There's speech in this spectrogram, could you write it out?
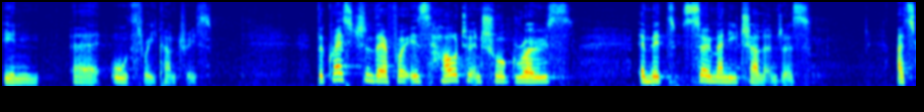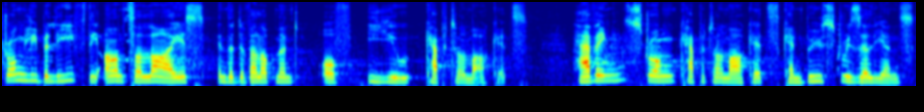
in uh, all three countries. The question, therefore, is how to ensure growth amid so many challenges? I strongly believe the answer lies in the development of EU capital markets. Having strong capital markets can boost resilience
